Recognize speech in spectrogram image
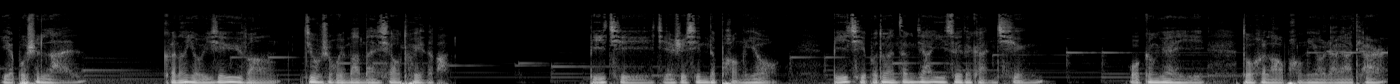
也不是懒，可能有一些欲望，就是会慢慢消退的吧。比起结识新的朋友，比起不断增加易碎的感情，我更愿意多和老朋友聊聊天儿。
